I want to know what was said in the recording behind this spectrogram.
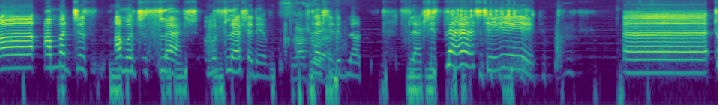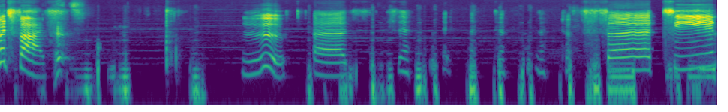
Uh, I'ma just, I'ma just slash. I'ma slash at him. Slash Slash at the blood. Slashy, slashy. Uh, twenty-five. Hits. Ooh. Uh, thirteen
